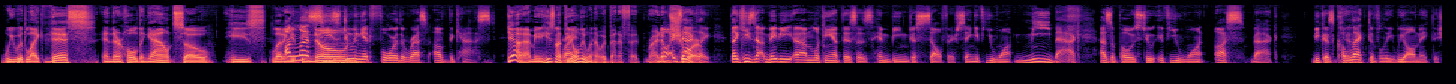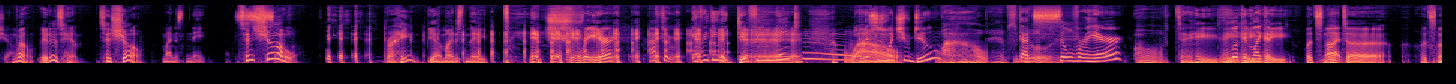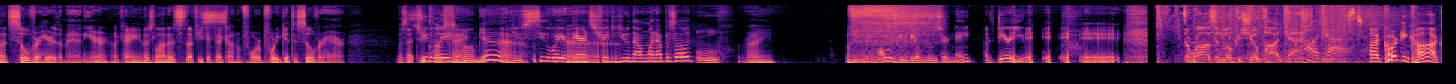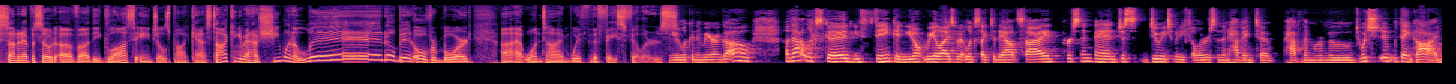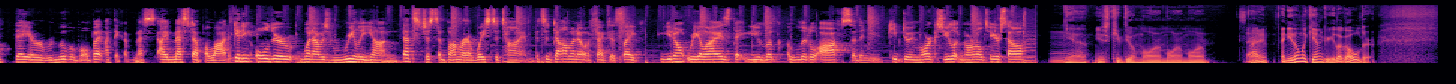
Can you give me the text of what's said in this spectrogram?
we would like this, and they're holding out. So he's letting Unless it be known. he's doing it for the rest of the cast. yeah, I mean, he's not the only one that would benefit, right? no, I'm exactly. sure. Like he's not. Maybe uh, I'm looking at this as him being just selfish, saying if you want me back, as opposed to if you want us back, because collectively we all make the show. Well, it is him. It's his show. Minus Nate. It's his show. right? Yeah, minus Nate. Traitor. After everything they did for you, Nate. Wow. And this is what you do? Wow. With that silver hair? Oh, t- hey, hey, Looking hey, like a- hey. let's not uh let's not silver hair the man here. Okay, there's a lot of stuff you can pick on him for before you get to silver hair. Was that See too the close way- to home? yeah, Did you see the way your parents uh, treated you in that one episode? Ooh. right. Always going to be a loser, Nate. How dare you? The Roz and Mocha Show podcast. Podcast. Uh, Courteney Cox on an episode of uh, the Gloss Angeles podcast talking about how she went a little bit overboard uh, at one time with the face fillers. You look in the mirror and go, oh, oh, that looks good. You think and you don't realize what it looks like to the outside person and just doing too many fillers and then having to have them removed, which thank God they are removable. But I think I've messed, I messed up a lot. Getting older when I was really young, that's just a bummer, a waste of time. It's a domino effect. It's like you don't realize that you look a little off. So then you keep doing more because you look normal to yourself. Yeah, you just keep doing more and more and more, right? And you don't look younger; you look older.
